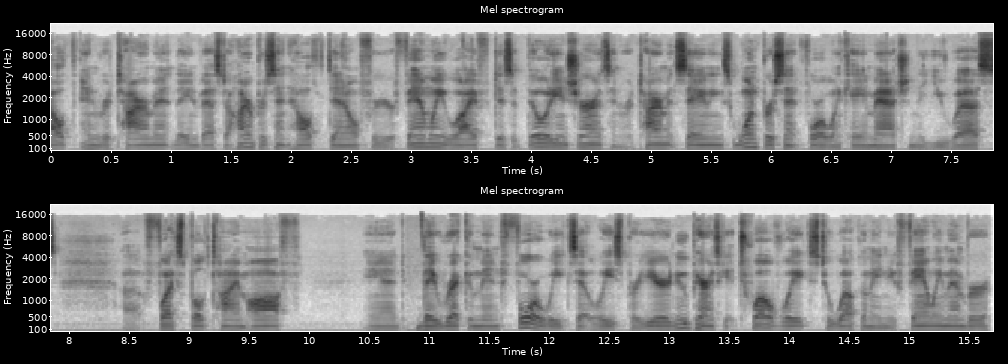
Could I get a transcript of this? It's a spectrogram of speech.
health and retirement. They invest 100% health dental for your family, life, disability insurance, and retirement savings, 1% 401k match in the US, uh, flexible time off, and they recommend four weeks at least per year. New parents get 12 weeks to welcome a new family member,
